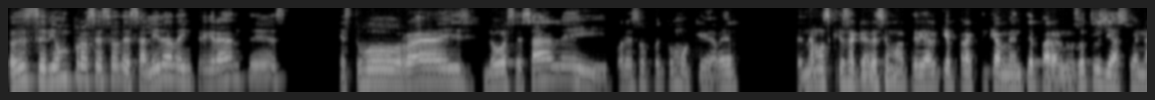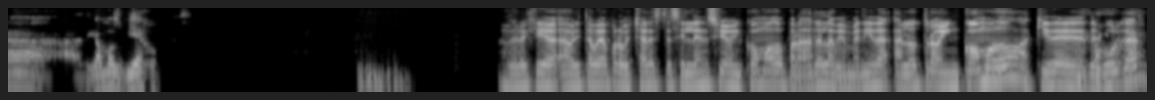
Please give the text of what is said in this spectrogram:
Entonces se dio un proceso de salida de integrantes, estuvo Rice, luego se sale y por eso fue como que, a ver, tenemos que sacar ese material que prácticamente para nosotros ya suena, digamos, viejo. A ver, aquí ahorita voy a aprovechar este silencio incómodo para darle la bienvenida al otro incómodo aquí de, de Bulgar,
